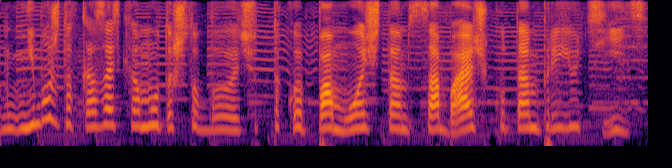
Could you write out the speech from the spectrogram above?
не может отказать кому-то, чтобы что-то такое помочь, там, собачку там приютить.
